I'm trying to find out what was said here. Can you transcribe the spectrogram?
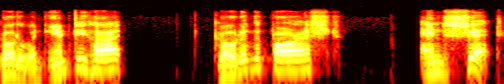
go to an empty hut, go to the forest, and sit.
